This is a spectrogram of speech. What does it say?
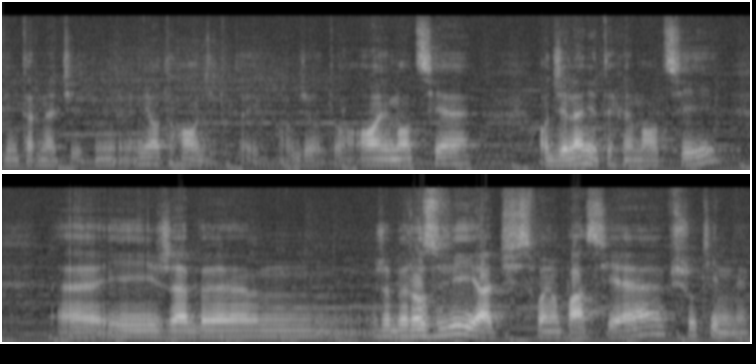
w internecie. Nie, nie o to chodzi tutaj. Chodzi o to, o emocje, o dzielenie tych emocji i żeby, mm, żeby rozwijać swoją pasję wśród innych.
